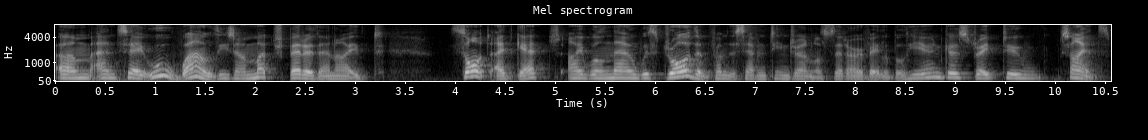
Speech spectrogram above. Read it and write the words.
um, and say, "Ooh, wow, these are much better than I'd." thought I'd get, I will now withdraw them from the 17 journals that are available here and go straight to science.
